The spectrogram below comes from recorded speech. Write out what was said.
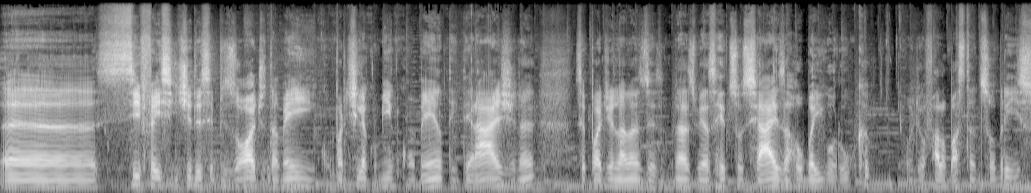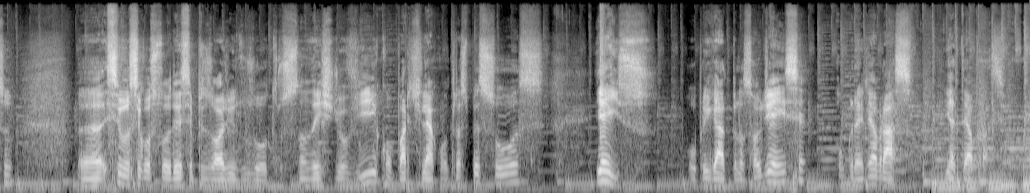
É, se fez sentido esse episódio também, compartilha comigo, comenta, interage, né? Você pode ir lá nas, nas minhas redes sociais, Igoruka, onde eu falo bastante sobre isso. Uh, se você gostou desse episódio e dos outros, não deixe de ouvir, compartilhar com outras pessoas. E é isso. Obrigado pela sua audiência, um grande abraço e até a próxima.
